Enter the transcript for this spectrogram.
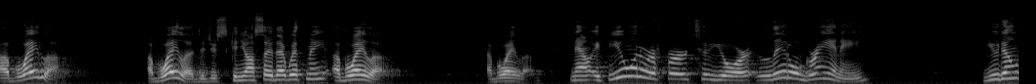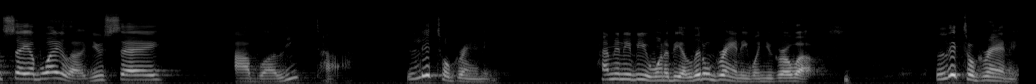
Abuela. Abuela. Did you, can y'all say that with me? Abuela. Abuela. Now, if you want to refer to your little granny, you don't say abuela, you say abuelita, little granny. How many of you want to be a little granny when you grow up? little granny.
